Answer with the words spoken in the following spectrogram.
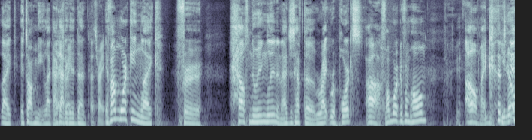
like it's on me. Like I got to right. get it done. That's right. If I'm working like for Health New England and I just have to write reports, ah, if I'm working from home, oh my goodness. You know,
